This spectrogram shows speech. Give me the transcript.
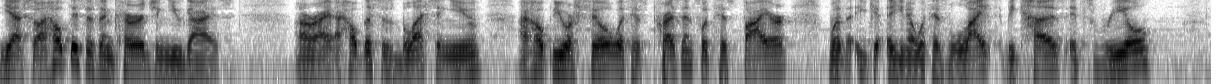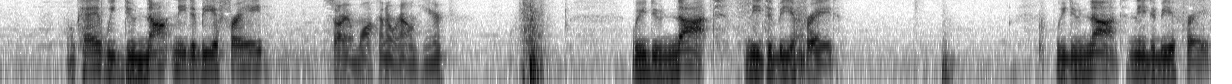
Yeah, so I hope this is encouraging you guys. All right. I hope this is blessing you. I hope you are filled with his presence, with his fire, with you know, with his light because it's real. Okay? We do not need to be afraid. Sorry, I'm walking around here. We do not need to be afraid. We do not need to be afraid.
